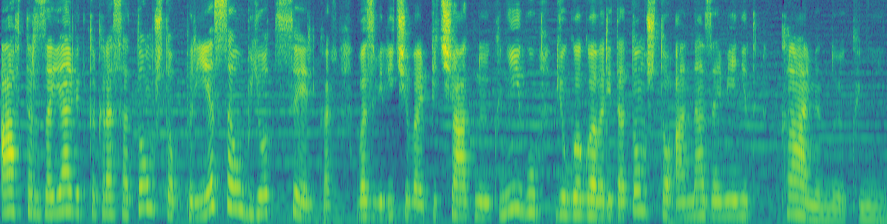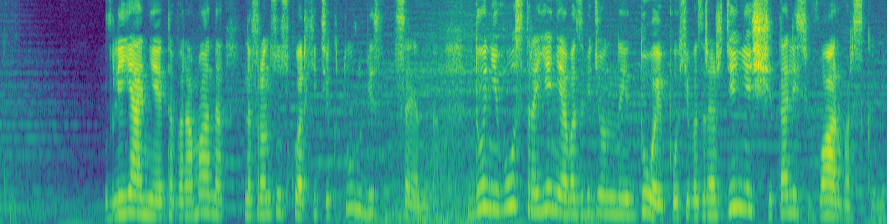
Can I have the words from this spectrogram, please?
автор заявит как раз о том, что пресса убьет церковь. Возвеличивая печатную книгу, Гюго говорит о том, что она заменит каменную книгу. Влияние этого романа на французскую архитектуру бесценно. До него строения, возведенные до эпохи Возрождения, считались варварскими,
